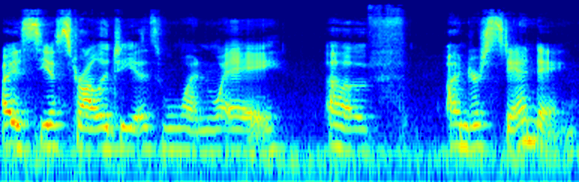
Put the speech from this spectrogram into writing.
I see astrology as one way of understanding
